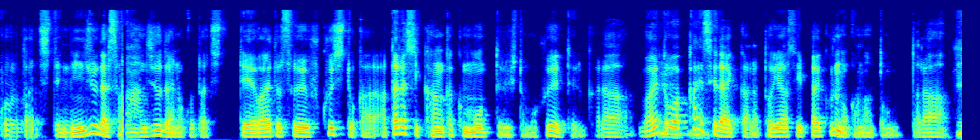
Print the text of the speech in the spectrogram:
子たちって20代、30代の子たちって割とそういう福祉とか新しい感覚持ってる人も増えてるから、割と若い世代から問い合わせいっぱい来るのかなと思ったら、う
